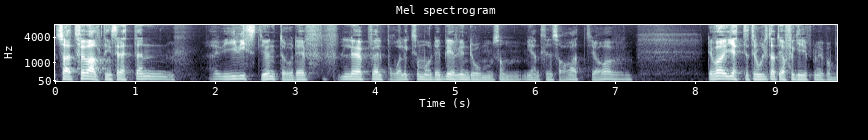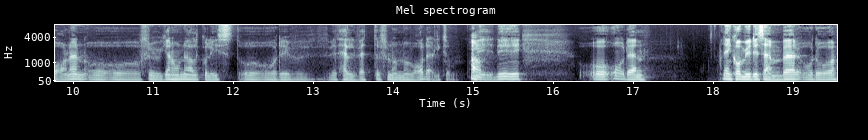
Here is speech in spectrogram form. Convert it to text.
så att förvaltningsrätten, vi visste ju inte och det löp väl på liksom och det blev ju en dom som egentligen sa att jag det var jättetroligt att jag förgripte mig på barnen och, och frugan hon är alkoholist och, och det är ett helvete för någon att vara där. Liksom. Ja. Det, det, och, och den, den kom ju i december och då eh,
